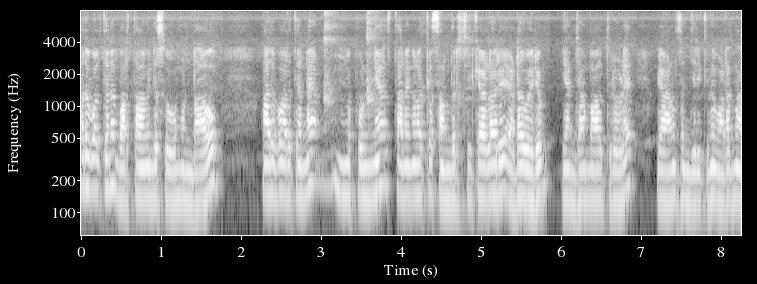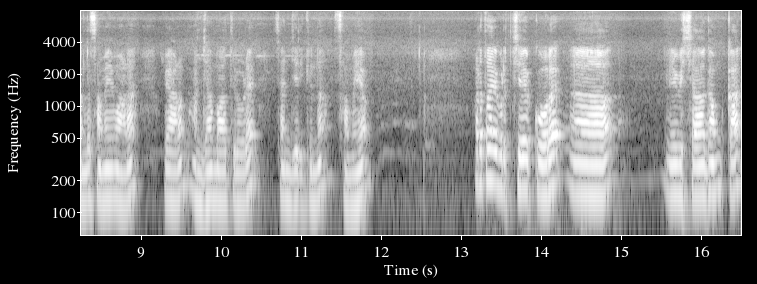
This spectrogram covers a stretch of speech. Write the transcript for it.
അതുപോലെ തന്നെ ഭർത്താവിന്റെ സുഖമുണ്ടാവും. അതുപോലെ തന്നെ പുണ്യ സ്ഥലങ്ങളൊക്കെ സന്ദർശിക്കാനുള്ള ഒരു ഇട വരും. ഈ അഞ്ചാം ഭാവത്തിലൂടെ വ്യാഴം സഞ്ചരിക്കുന്ന വളരെ നല്ല സമയമാണ്. വ്യാഴം അഞ്ചാം ഭാവത്തിലൂടെ സഞ്ചരിക്കുന്ന സമയം. അടുത്തായി വൃശ്ചികക്കൂറ് വിശാഖം കാൽ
